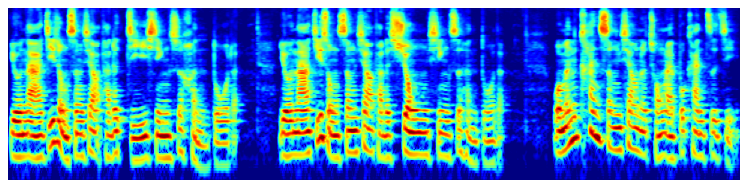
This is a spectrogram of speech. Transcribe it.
有哪几种生肖它的吉星是很多的？有哪几种生肖，它的凶星是很多的。我们看生肖呢，从来不看自己，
